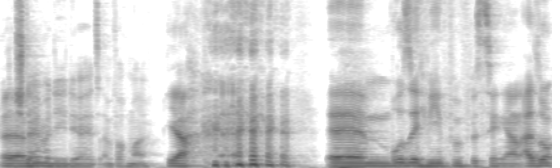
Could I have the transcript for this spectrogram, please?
Ähm, stellen wir die Idee jetzt einfach mal. Ja. Ähm, wo sehe ich mich in fünf bis zehn Jahren? Also,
